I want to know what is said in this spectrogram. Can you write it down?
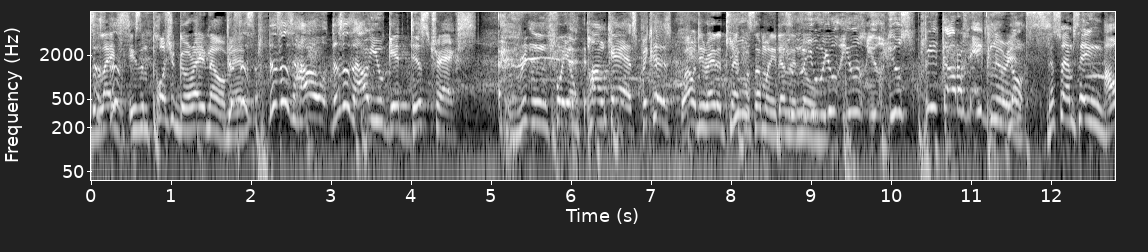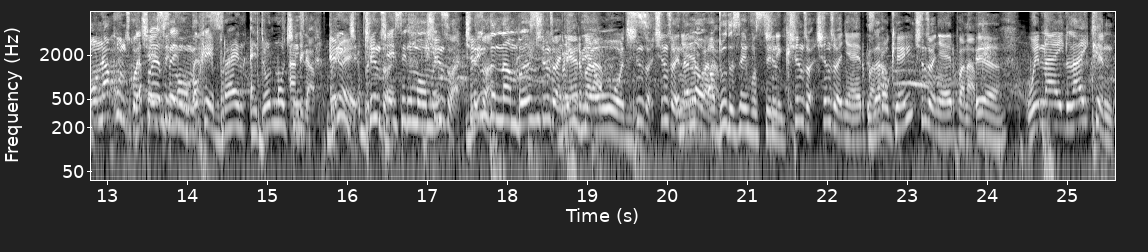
his is- life. this- he's in Portugal right now, This man. is this is how this is how you get diss tracks written for your punk ass because Why would he write a track for someone he doesn't you, know? You, you you you you speak out of no, ignorance. that's why I'm saying. That's why I'm saying, moments. okay, Brian, I don't know chasing. Bring, Anyway, bring chasing moments, Chinzwa, bring Chinzwa. the numbers, Chinzwa bring the awards. Chinzwa, Chinzwa and then I'll, I'll do the same for Synik. Chinzwa chinzwa Is that okay? Chinzwa. Yeah. When I likened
